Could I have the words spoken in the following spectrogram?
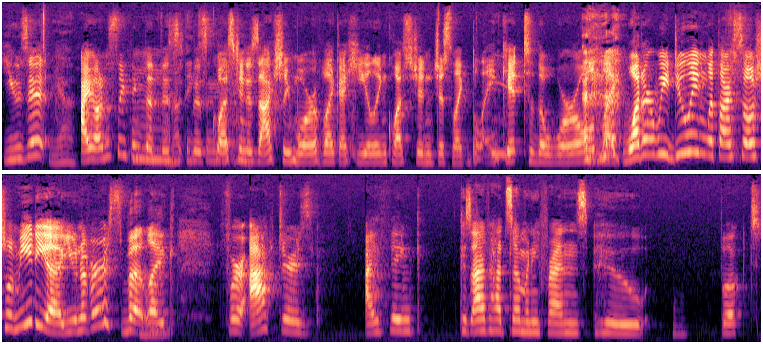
use it. Yeah. I honestly think that this think this so question is actually more of like a healing question, just like blanket to the world. like, what are we doing with our social media universe? But like for actors, I think because I've had so many friends who booked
